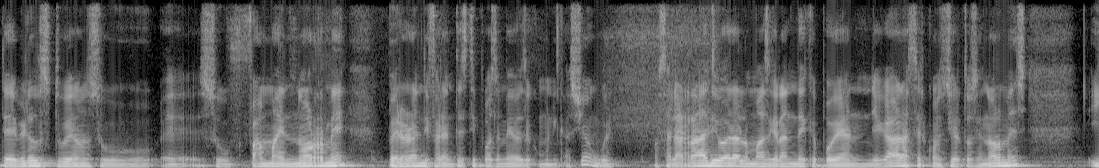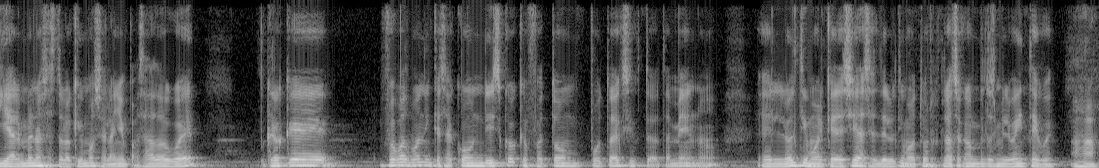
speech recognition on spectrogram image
The Beatles tuvieron su, eh, su fama enorme, pero eran diferentes tipos de medios de comunicación, güey. O sea, la radio era lo más grande que podían llegar a hacer conciertos enormes. Y al menos hasta lo que vimos el año pasado, güey. Creo que fue Bad Bunny que sacó un disco que fue todo un puto éxito también, ¿no? El último, el que decías, el del último tour. Lo sacó en el 2020, güey. Ajá.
